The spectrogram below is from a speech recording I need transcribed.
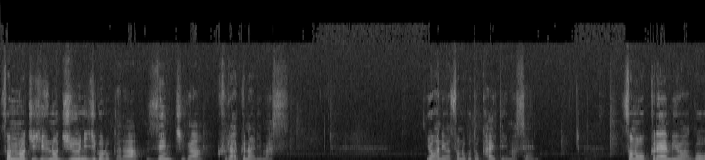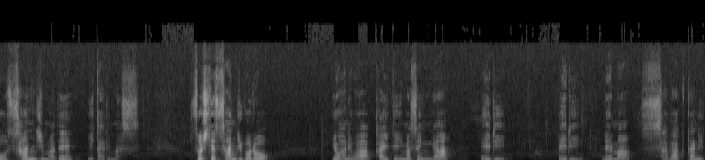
その後昼の12時頃から全地が暗くなります。ヨハネはそのことを書いていません。その暗闇は午後3時まで至ります。そして3時ごろヨハネは書いていませんがエリエリレマサバクタニ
